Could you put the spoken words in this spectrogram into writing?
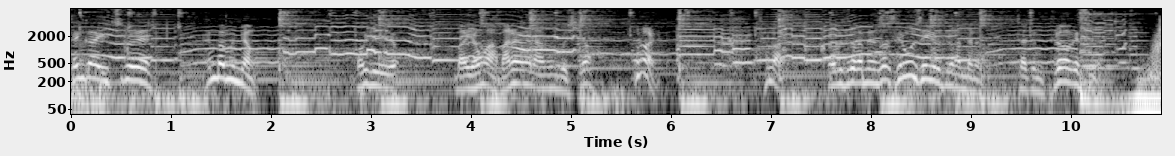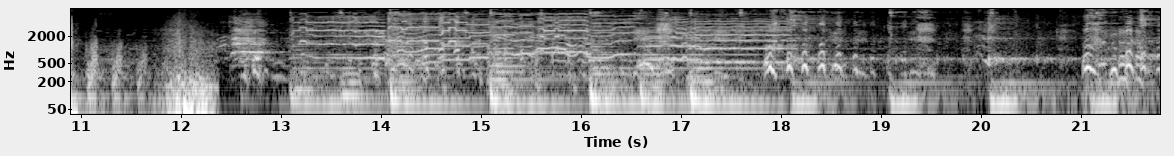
생가 이치로의 행방불명. 거기 막 영화 만화가 나오는 곳이죠. 터널. 터널. 여기 들어가면서 새로운 세계로 들어간다는. 자, 좀 들어가겠습니다.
